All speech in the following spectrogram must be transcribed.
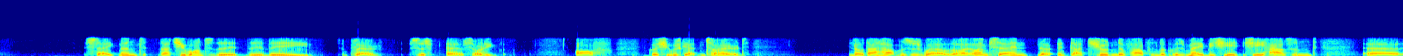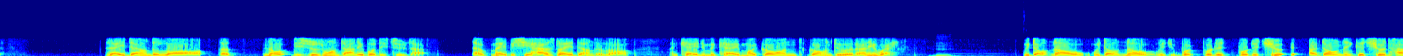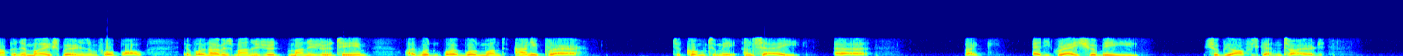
statement that she wanted the, the, the, player, uh, sorry, off because she was getting tired. You know, that happens as well. I, am saying that, that shouldn't have happened because maybe she, she hasn't uh, laid down the law that no, she doesn't want anybody to do that. Now, maybe she has laid down the law, and Katie McCabe might go and go and do it anyway. We don't know. We don't know, but but it but it should. I don't think it should happen. In my experience in football, if when I was manager manager of a team, I wouldn't I wouldn't want any player to come to me and say, uh, like Eddie Gray should be should be off. He's getting tired.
